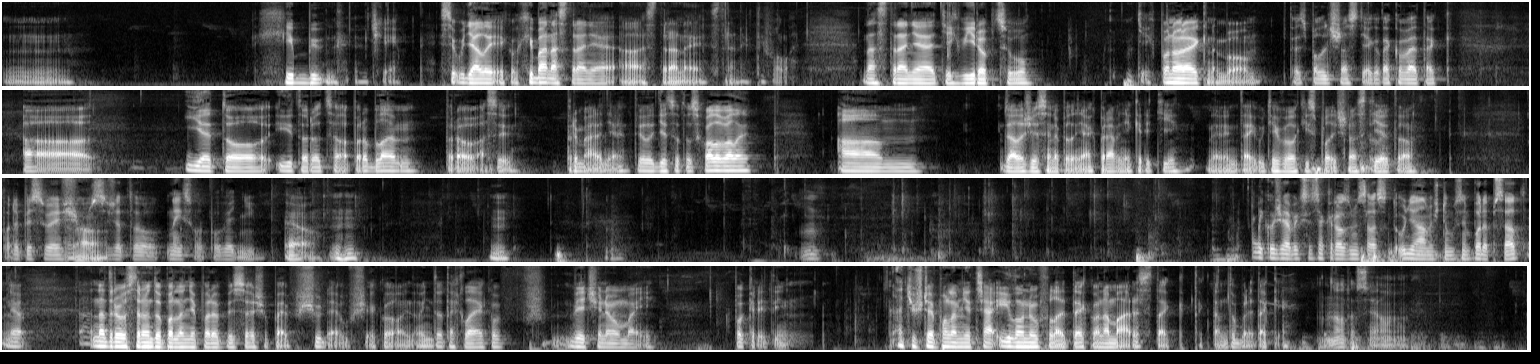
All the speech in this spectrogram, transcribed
mm, chyby, počkej, si udělali jako chyba na straně a strany, strany, ty vole, na straně těch výrobců, těch ponorek nebo té společnosti jako takové, tak uh, je, to, je to docela problém pro asi primárně ty lidi, co to schvalovali. Um, záleží, že se nebyli nějak právně krytí. Nevím, tady u těch velkých společností je to... Podepisuješ, no. prostě, že to nejsou odpovědní. Jo. Mhm. Hm. Hm. Jakože já bych si sakra rozmyslel, jestli to udělám, že to musím podepsat. Jo. Na druhou stranu to podle mě podepisuješ úplně všude už, jako oni to takhle jako většinou mají pokrytý. Ať už to je podle mě třeba Elonův let jako na Mars, tak, tak tam to bude taky. No to se jo, no.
